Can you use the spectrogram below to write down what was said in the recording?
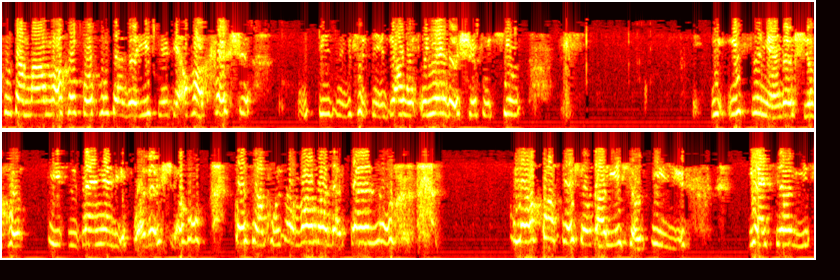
菩萨妈妈和佛菩萨的一些点化开示。弟子有些紧张，我我念给师傅听。一一四年的时候，弟子在念礼佛的时候，观想菩萨妈妈的甘露，然后接受到一首寄语：愿将一切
